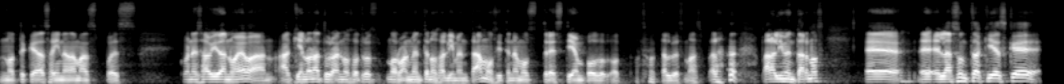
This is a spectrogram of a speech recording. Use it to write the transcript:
no te quedas ahí nada más, pues, con esa vida nueva. Aquí en lo natural nosotros normalmente nos alimentamos y tenemos tres tiempos tal vez más para, para alimentarnos. Eh, eh, el asunto aquí es que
